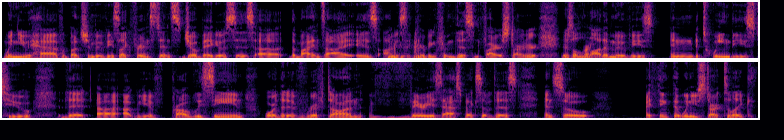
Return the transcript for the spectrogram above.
when you have a bunch of movies. Like, for instance, Joe Begos's uh, The Mind's Eye is obviously mm-hmm. cribbing from this and Firestarter. There's a right. lot of movies in between these two that uh, we have probably seen or that have riffed on various aspects of this. And so I think that when you start to like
